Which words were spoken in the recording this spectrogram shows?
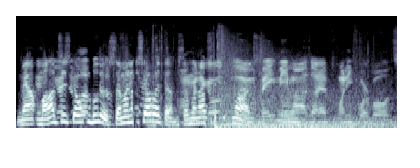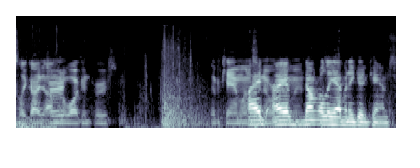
Mount Okay, Mods is going go blue. Someone else go with them. Someone else go go with with Mods. blue. Bait me mods. I have 24 bullets. Like I, I'm gonna walk in first. I have a cam on. I, so never I have, mind. don't really have any good cams.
